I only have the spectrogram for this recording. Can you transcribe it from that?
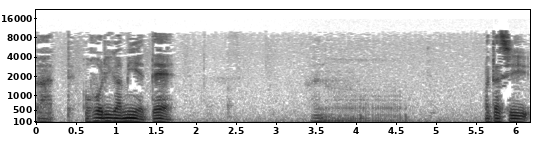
ーって、お堀が見えて、あのー、私、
